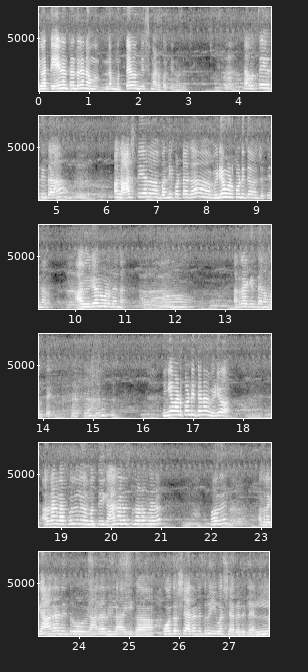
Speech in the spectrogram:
ಇವತ್ತು ಏನಂತಂದ್ರೆ ನಮ್ಮ ನಮ್ಮ ಮುತ್ತೆ ಒಂದು ಮಿಸ್ ಮಾಡ್ಕೋತೀವಿ ನೋಡಿ. ನಮ್ಮ ಮುತ್ತೆ ಇರ್ತಿದ್ದ? ಅವ್ ಲಾಸ್ಟ್ ಇಯರ್ ಬನ್ನಿ ಕೊಟ್ಟಾಗ ವಿಡಿಯೋ ಮಾಡ್ಕೊಂಡಿದ್ದೆ ಅವನ ಜೊತೆ ನಾನು. ಆ ವಿಡಿಯೋ ನೋಡ್ದೆ ನಾ. ಅದ್ರಾಗಿದ್ದೆ ನಮ್ಮ ಮುತ್ತೆ. ಹಿಂಗೆ ಮಾಡ್ಕೊಂಡಿದ್ದೆ ನಾ ವಿಡಿಯೋ ಅದ್ರಾಗ ಫುಲ್ ಮತ್ತೆ ಈಗ ಹ್ಯಾಂಗ ಅನಿಸ್ತು ನೋಡಮ್ ಮೇಡಮ್ ಹೌದೇ? ಅದ್ರಾಗ ಯಾರ್ಯಾರು ಇದ್ರು ಯಾರ್ಯಾರಿಲ್ಲ, ಈಗ ಹೋದ ವರ್ಷ ಯಾರ್ಯಾರು ಇದ್ರು ಈ ವರ್ಷ ಯಾರ್ಯಾರಿಲ್ಲ, ಎಲ್ಲ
